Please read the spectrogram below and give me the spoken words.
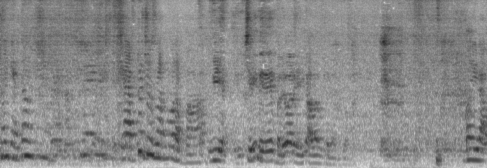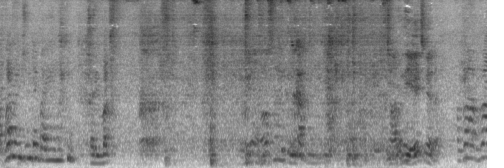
నీకు ఎంత have to choose one more అబ్బా చేయి నేనే పరివారం ఏం కావాలి అనుకో భయ అవ్వ నుంచి ఉంటే భయం సరే ఇవ్వ చాలా ఏజ్ కదా అబ్బా అబ్బా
